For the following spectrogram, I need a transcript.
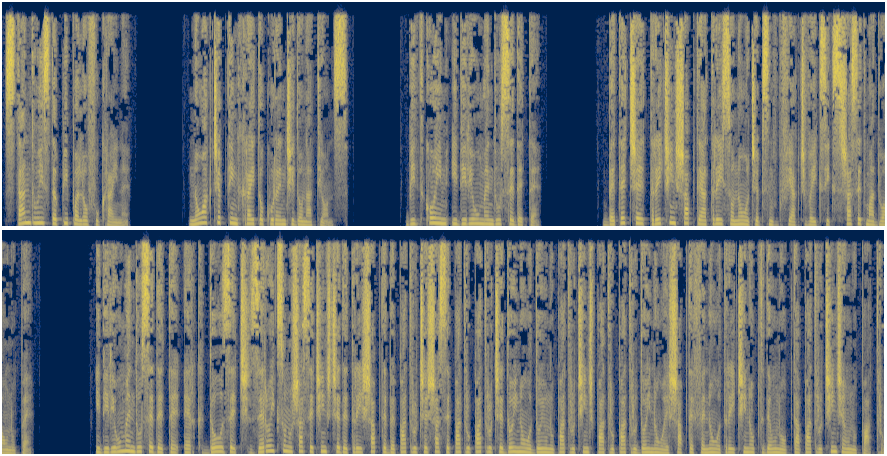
Stand with the people of Ukraine. No accepting cryptocurrency donations. Bitcoin Ethereum and USDT. BTC 357 a 309 CEPSNV XX 6 Madua 1 p Idirium enduse de T, ERC 20, 0x165 CD37 B4C644 C2921454429 F9358 D1845514.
